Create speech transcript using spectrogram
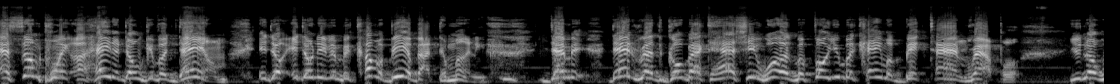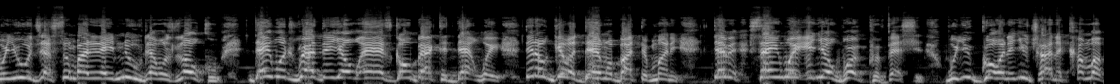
at some point a hater don't give a damn. It don't it don't even become a be about the money. Damn it. They'd rather go back to how she was before you became a big time rapper you know, when you were just somebody they knew that was local, they would rather your ass go back to that way. They don't give a damn about the money. Damn it, same way in your work profession. When you growing and you trying to come up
